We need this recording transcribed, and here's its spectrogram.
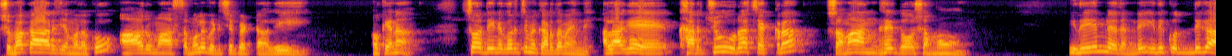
శుభకార్యములకు ఆరు మాసములు విడిచిపెట్టాలి. ఓకేనా? సో దీని గురించి మీకు అర్థమైంది. అలాగే ఖర్జూర చక్ర సమాంఘ్రి దోషము. ఇదేం లేదండి. ఇది కొద్దిగా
